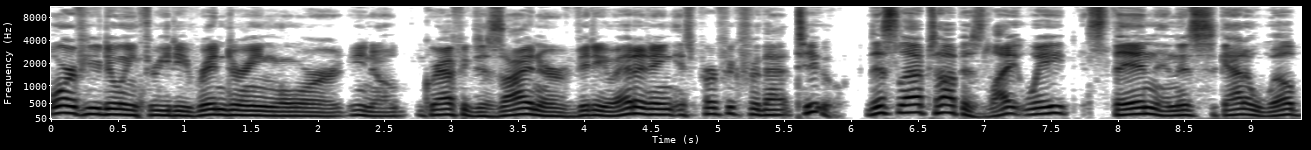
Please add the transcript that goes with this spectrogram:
or if you're doing 3D rendering or, you know, graphic design or video editing, it's perfect for that too. This laptop is lightweight, it's thin, and it's got a well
